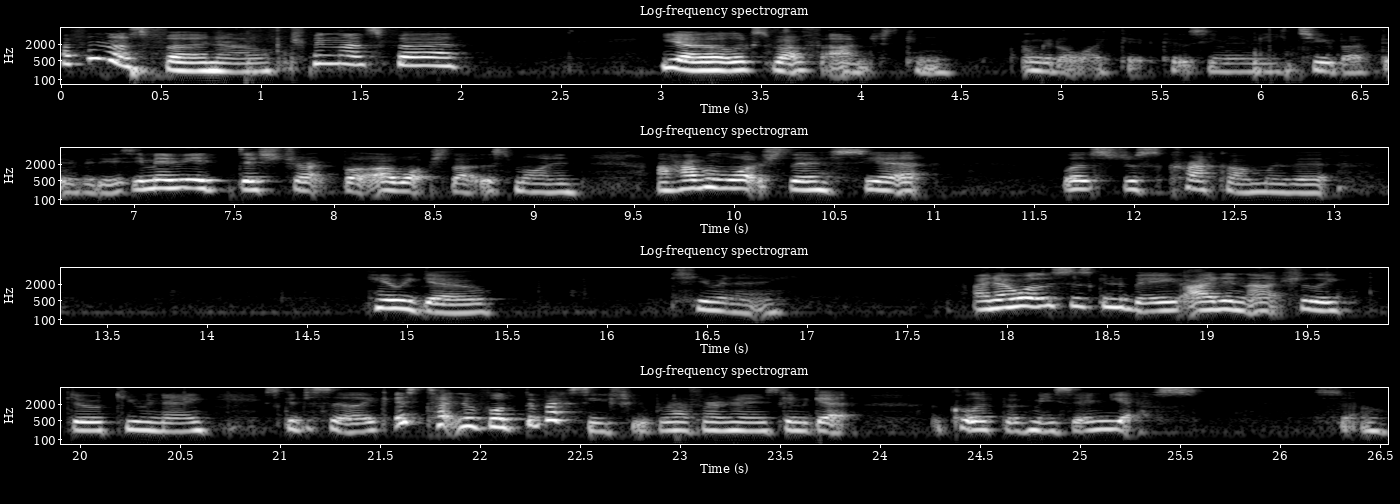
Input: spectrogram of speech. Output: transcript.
I think that's fair now. Do you think that's fair? Yeah, that looks about fair. I'm just kidding. I'm gonna like it because he made me two birthday videos. He made me a diss track, but I watched that this morning. I haven't watched this yet. Let's just crack on with it. Here we go. Q and A. I know what this is gonna be. I didn't actually do a Q and A. He's gonna say like, "Is Technovlog the best YouTuber ever?" And he's gonna get a clip of me saying yes. So,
